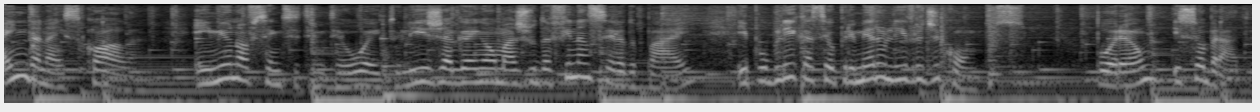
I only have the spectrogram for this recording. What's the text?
Ainda na escola, em 1938, Lígia ganha uma ajuda financeira do pai e publica seu primeiro livro de contos, Porão e Sobrado.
